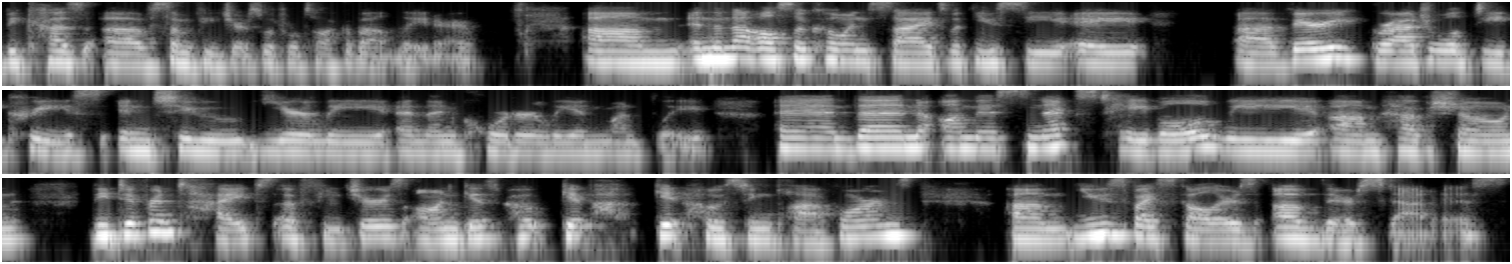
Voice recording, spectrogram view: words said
because of some features, which we'll talk about later. Um, and then that also coincides with you see a uh, very gradual decrease into yearly and then quarterly and monthly. And then on this next table, we um, have shown the different types of features on Git, Git, Git hosting platforms um, used by scholars of their status.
